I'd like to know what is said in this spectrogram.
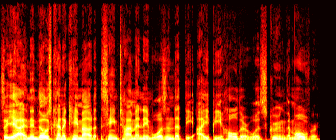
so yeah, and then those kind of came out at the same time, and it wasn't that the IP holder was screwing them over.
